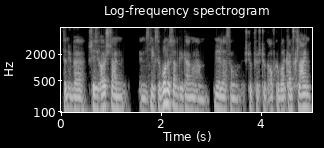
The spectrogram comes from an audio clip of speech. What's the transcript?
sind über Schleswig-Holstein ins nächste Bundesland gegangen und haben Niederlassungen Stück für Stück aufgebaut, ganz klein.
